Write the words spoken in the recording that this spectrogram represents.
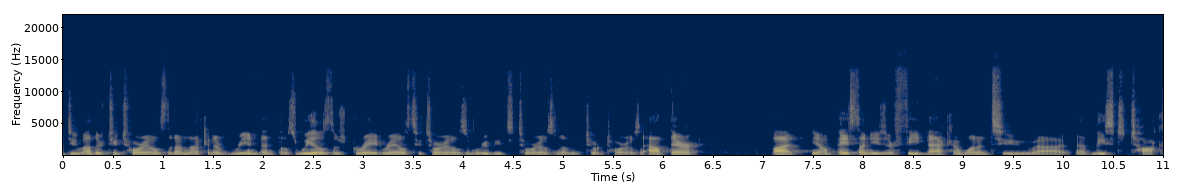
do other tutorials that I'm not going to reinvent those wheels. There's great Rails tutorials and Ruby tutorials and other tutorials out there. But you know, based on user feedback, I wanted to uh, at least talk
